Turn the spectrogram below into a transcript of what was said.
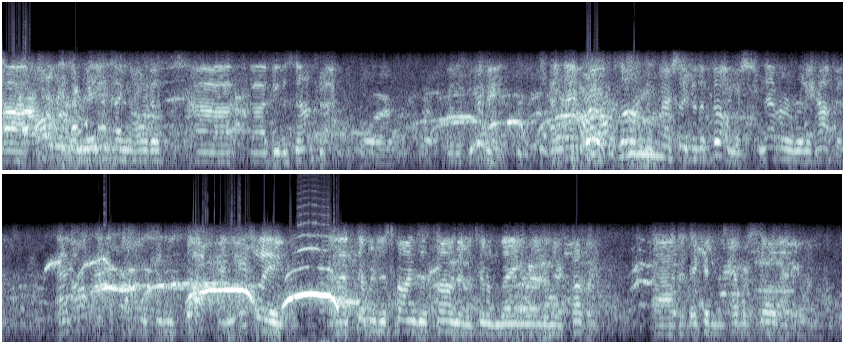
uh, all these amazing artists, uh, uh, do the soundtrack for, for, for this movie. And they wrote songs especially for the film, which never really happens. And all the songs didn't stuck. And usually, uh, someone just finds a song that was kind of laying around in their cupboard, uh, that they couldn't ever show to anyone.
